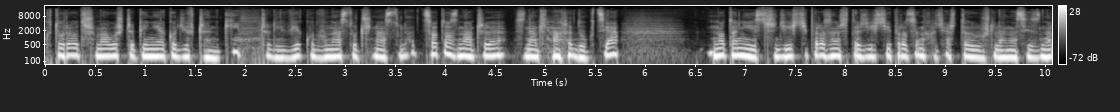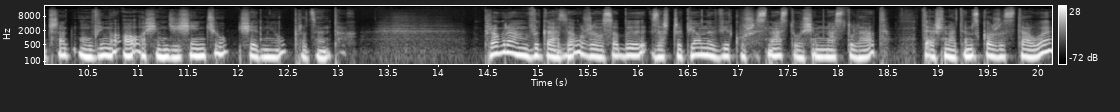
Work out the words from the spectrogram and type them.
które otrzymały szczepienie jako dziewczynki, czyli w wieku 12-13 lat. Co to znaczy znaczna redukcja? No to nie jest 30%, 40%, chociaż to już dla nas jest znaczne. Mówimy o 87%. Program wykazał, że osoby zaszczepione w wieku 16-18 lat też na tym skorzystały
